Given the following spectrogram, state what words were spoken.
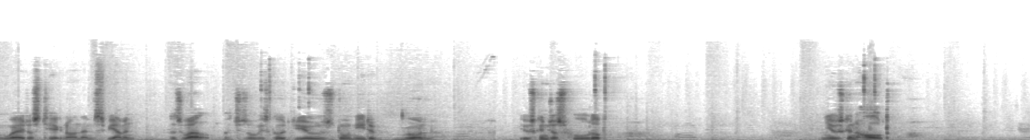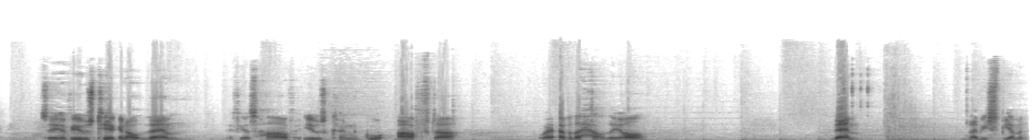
We're just taking on them spearmen as well, which is always good. Yous don't need to run. Yous can just hold up. Yous can halt. So if yous taken out them, if yous have, yous can go after wherever the hell they are. Them. Levy spearmen.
